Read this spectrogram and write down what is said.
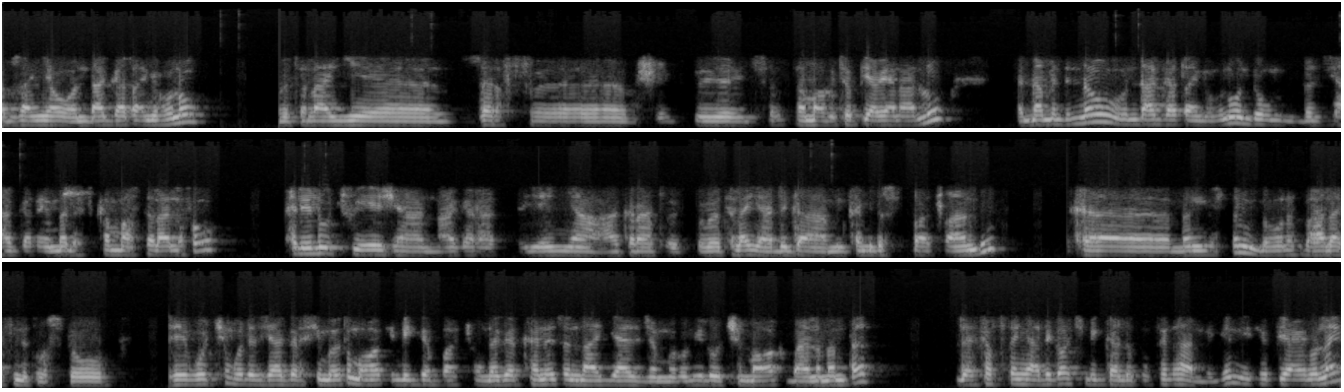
አብዛኛው እንደ አጋጣሚ ሆኖ በተለያየ ዘርፍ ተማሩ ኢትዮጵያውያን አሉ እና ምንድነው እንደ አጋጣሚ ሆኖ እንደውም በዚህ አጋጣሚ መልዕክት ከማስተላልፈው ከሌሎቹ የኤዥያን ሀገራት የእኛ ሀገራት በተለያየ አደጋ ከሚደርስባቸው አንዱ ከመንግስትም በእውነት በኃላፊነት ወስዶ ዜጎችም ወደዚህ ሀገር ሲመጡ ማወቅ የሚገባቸውን ነገር ከንጽህና አያያዝ ጀምሮ ሌሎችን ማወቅ ባለመምጣት ለከፍተኛ አደጋዎች የሚጋለጡት አለ። ግን ኢትዮጵያውያኑ ላይ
